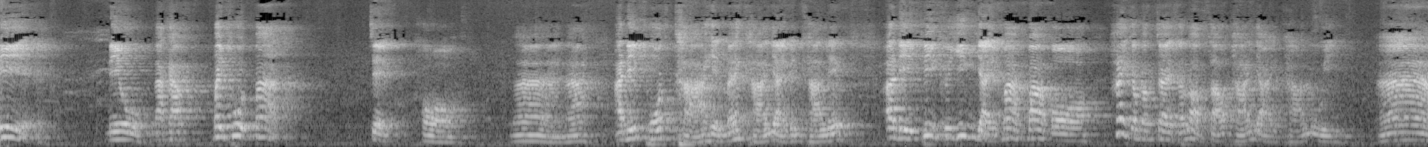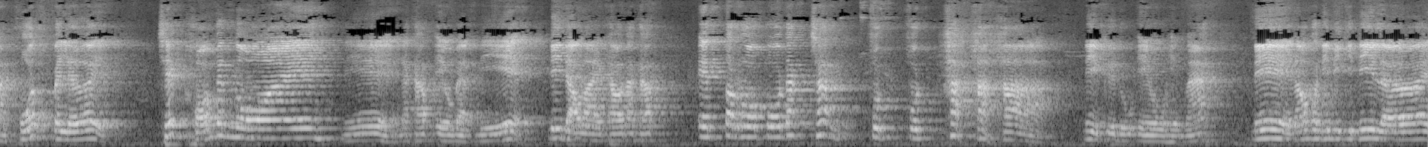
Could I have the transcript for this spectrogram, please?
นี่นิวนะครับ ไม่พูดมาก เจ็บคอน่านะ อันนี้โพสขาเห็นไหมขาใหญ่เป็นขาเล็ก อดีตพี่คือยิ่งใหญ่มากบ้าบอ ให้กำลังใจสำหรับสาวขาใหญ่ขาลุยอ่าโพสไปเลย เช็คของกันหน่อยนี่นะครับ เอวแบบนี้นี่ดาวไลน์เขานะครับเอตโรโปรดักชั่นฟุดฟุดฮ่าฮ่าฮ่านี่คือดูเอวเห็นไหมนี่น้องคนนี้บิกินี่เลย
